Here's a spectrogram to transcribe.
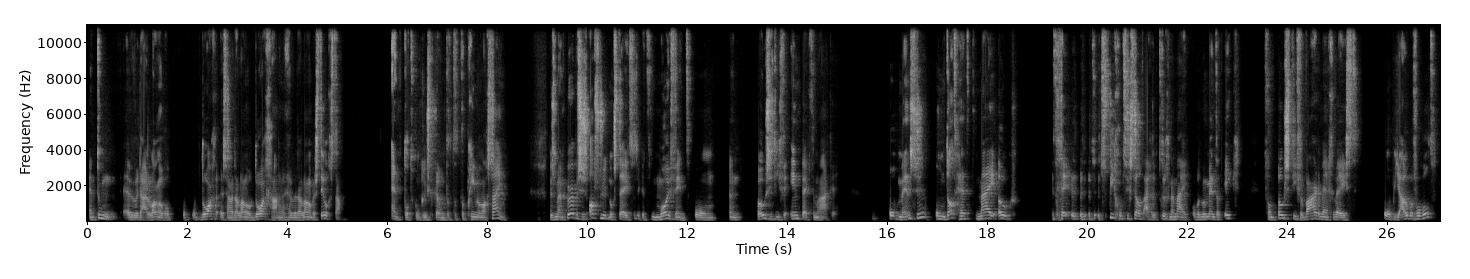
En toen hebben we daar langer op, op, op door, zijn we daar langer op doorgegaan en hebben we daar langer bij stilgestaan. En tot de conclusie gekomen dat dat, dat prima mag zijn. Dus mijn purpose is absoluut nog steeds dat ik het mooi vind om een positieve impact te maken op mensen, omdat het mij ook, het, het, het, spiegelt zichzelf eigenlijk terug naar mij. Op het moment dat ik van positieve waarde ben geweest op jou bijvoorbeeld,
